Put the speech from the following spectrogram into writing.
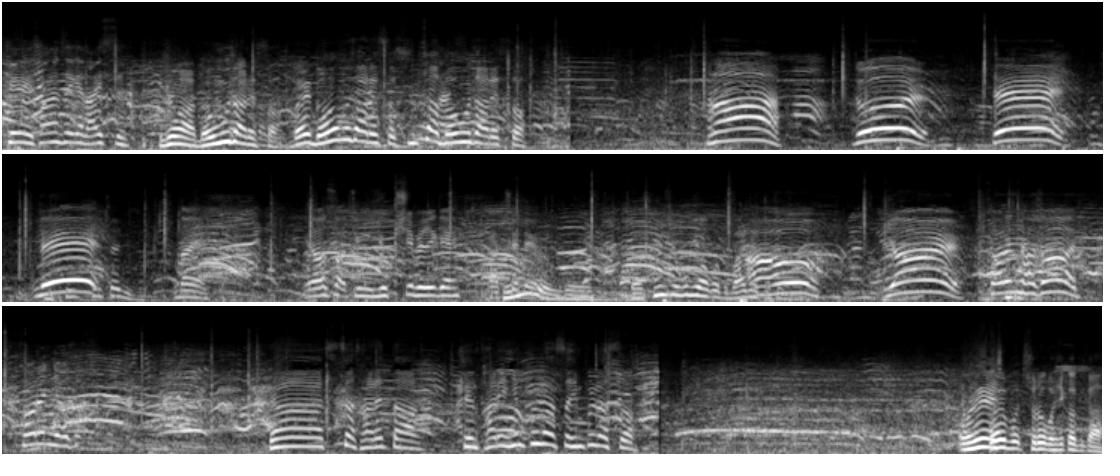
오케이 33개 nice 이종아 너무 잘했어. 너희 너무 잘했어. 진짜 너무 잘했어. 하나 둘 셋 넷 네. 여섯 지금 61개 아 이거 이거. 나 생수보기 하고도 많이 아홉 열 서른다섯 서른여섯. 야 진짜 잘했다. 지금 다리 힘 풀렸어 힘 풀렸어. 오늘 뭘뭐 주로 보실 겁니까?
